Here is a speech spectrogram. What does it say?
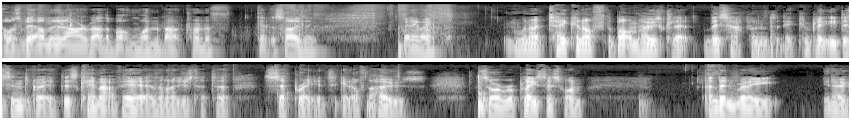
I was a bit um and hour about the bottom one about trying to get the sizing. Anyway, when I'd taken off the bottom hose clip, this happened. It completely disintegrated. This came out of here, and then I just had to separate it to get off the hose. So I replaced this one and didn't really, you know,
